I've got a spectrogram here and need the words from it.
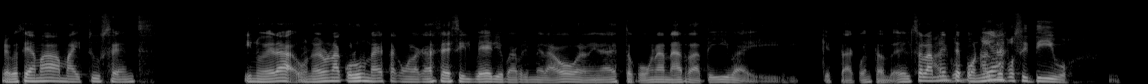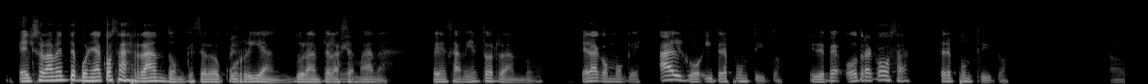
creo que se llamaba My Two Cents. Y no era, no era una columna esta como la que hace Silverio para primera hora, ni nada de esto, con una narrativa y que está contando. Él solamente algo, ponía algo positivo. él solamente ponía cosas random que se le ocurrían durante la semana. Pensamientos random. Era como que algo y tres puntitos. Y después otra cosa, tres puntitos. Ah,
